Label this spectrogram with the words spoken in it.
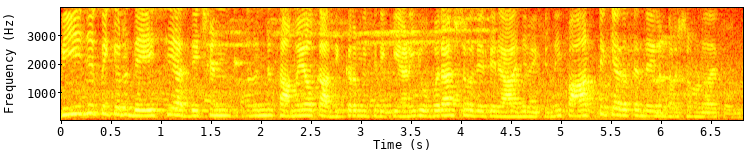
ബി ജെ പിക്ക് ഒരു ദേശീയ അധ്യക്ഷൻ അതിന്റെ സമയമൊക്കെ അതിക്രമിച്ചിരിക്കുകയാണ്. ഈ ഉപരാഷ്ട്രപതിയൊക്കെ രാജിവെക്കുന്നത് ഈ പാർട്ടിക്ക് പാർട്ടിക്കകത്ത് എന്തെങ്കിലും പ്രശ്നമുള്ളതായി തോന്നുന്നു?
